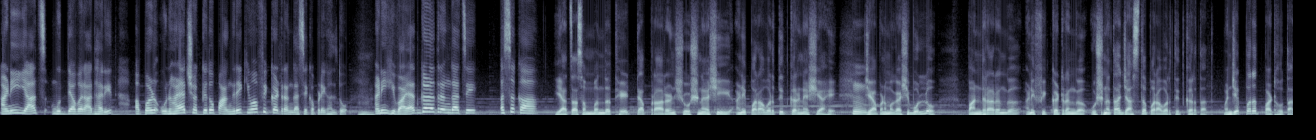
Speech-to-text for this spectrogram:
आणि याच मुद्द्यावर आधारित आपण उन्हाळ्यात शक्यतो पांगरे किंवा फिकट रंगाचे कपडे घालतो. आणि हिवाळ्यात गळद रंगाचे असं का? याचा संबंध थेट त्या प्रारण शोषण्याशी आणि परावर्तित करण्याशी आहे. जे आपण मगाशी बोललो पांढरा रंग आणि फिक्कट रंग उष्णता जास्त परावर्तित करतात म्हणजे परत पाठवतात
